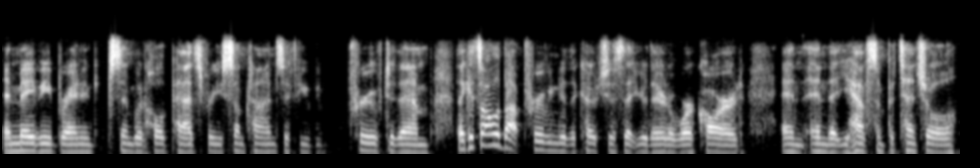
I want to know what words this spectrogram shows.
and maybe Brandon Gibson would hold pads for you sometimes if you prove to them like it's all about proving to the coaches that you're there to work hard and and that you have some potential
